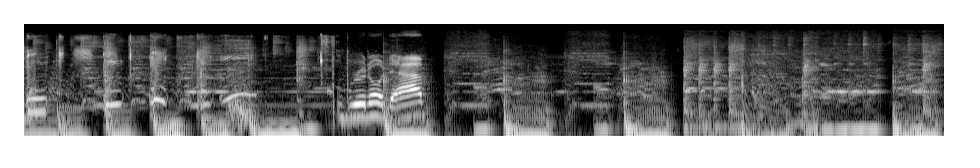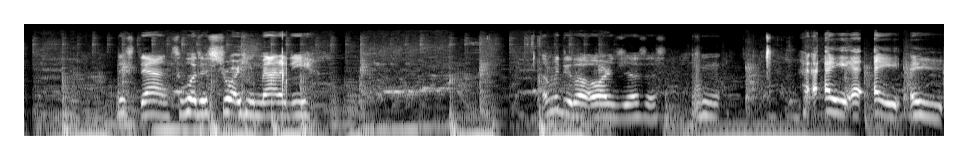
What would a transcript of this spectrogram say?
Eh. Brutal dab. This dance will destroy humanity. Let me do the orange justice. Mm. Hey, hey, hey, hey,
